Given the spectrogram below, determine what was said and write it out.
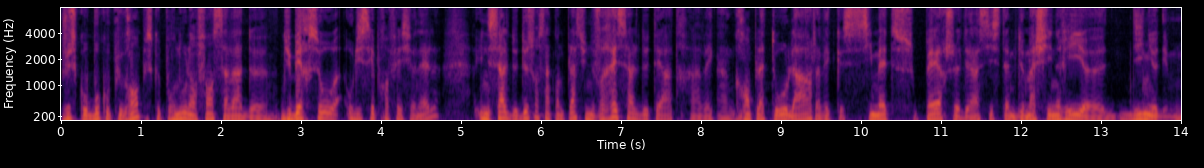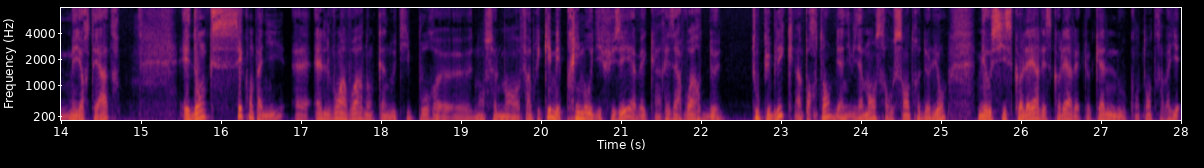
jusqu'au beaucoup plus grand, puisque pour nous l'enfance ça va de, du berceau au lycée professionnel, une salle de 250 places, une vraie salle de théâtre avec un grand plateau large avec 6 mètres sous perche, un système de machinerie euh, digne des meilleurs théâtres. Et donc ces compagnies, euh, elles vont avoir donc un outil pour euh, non seulement fabriquer, mais primo-diffuser avec un réservoir de tout public important, bien évidemment, on sera au centre de Lyon, mais aussi scolaire, les scolaires avec lesquels nous comptons travailler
